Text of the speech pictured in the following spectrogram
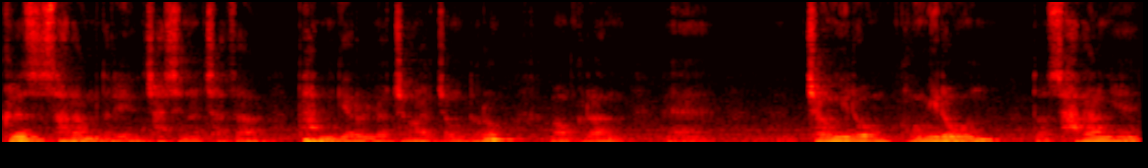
그래서 사람들이 자신을 찾아 판결을 요청할 정도로 어, 그런 정의로운 공의로운 또 사랑의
